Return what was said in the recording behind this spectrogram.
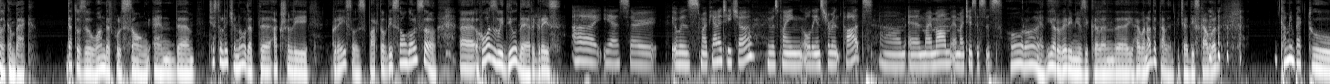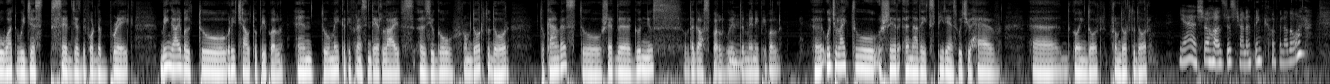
Welcome back. That was a wonderful song, and um, just to let you know that uh, actually Grace was part of this song also. Uh, who was with you there, Grace? Uh, yeah, so it was my piano teacher who was playing all the instrument parts, um, and my mom and my two sisters. All right, you are very musical, and uh, you have another talent which I discovered. Coming back to what we just said just before the break, being able to reach out to people and to make a difference in their lives as you go from door to door to canvas to share the good news of the gospel with Mm. many people. Uh, would you like to share another experience which you have uh, going door from door to door? Yeah, sure. I was just trying to think of another one.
